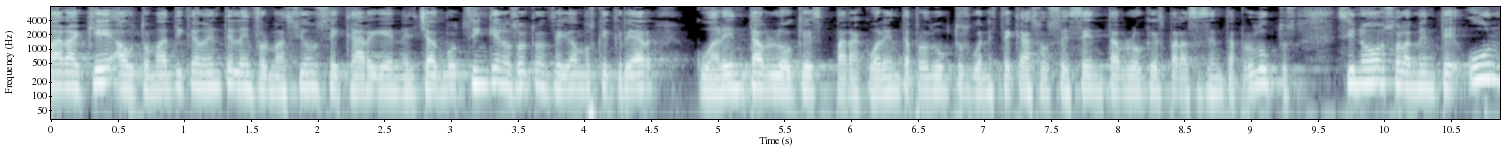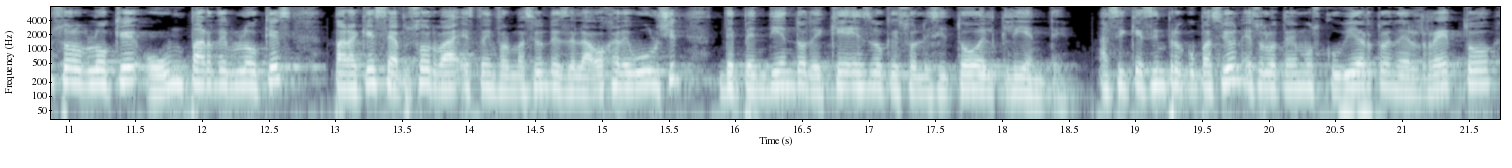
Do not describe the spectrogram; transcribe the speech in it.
para que automáticamente la información se cargue en el chatbot sin que nosotros tengamos que crear 40 bloques para 40 productos o en este caso 60 bloques para 60 productos, sino solamente un solo bloque o un par de bloques para que se absorba esta información desde la hoja de Sheet dependiendo de qué es lo que solicitó el cliente. Así que sin preocupación, eso lo tenemos cubierto en el reto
